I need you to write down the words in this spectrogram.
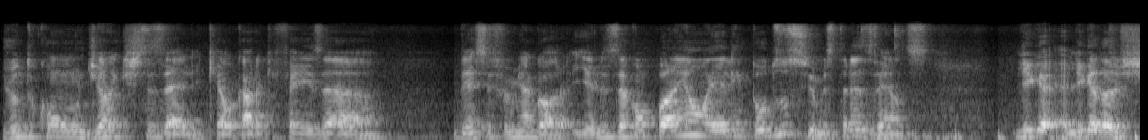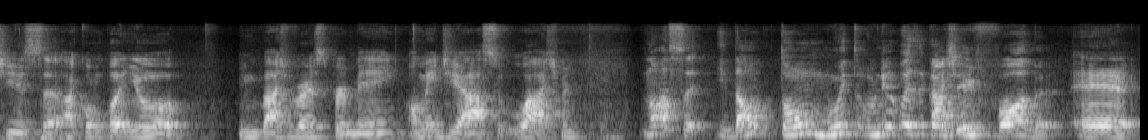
junto com o Junk XL, que é o cara que fez a desse filme agora. E eles acompanham ele em todos os filmes, 300. Liga, Liga da Justiça, acompanhou Embaixo vs Superman, Homem de Aço, Watchmen. Nossa, e dá um tom muito. A única coisa que eu Tá. achei foda é.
